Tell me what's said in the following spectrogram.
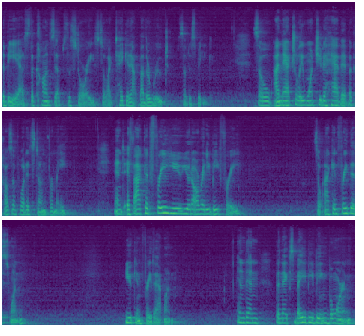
the BS, the concepts, the stories, to like take it out by the root, so to speak. So I naturally want you to have it because of what it's done for me. And if I could free you, you'd already be free. So I can free this one. You can free that one. And then the next baby being born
